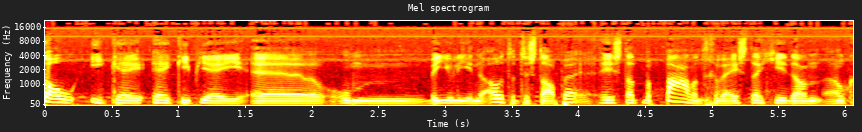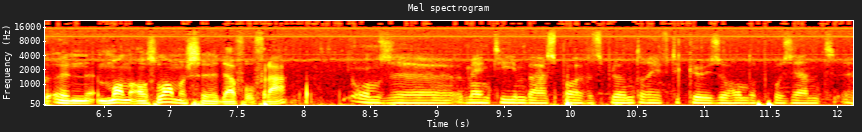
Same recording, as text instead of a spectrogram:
co-equipier eh, om bij jullie in de auto te stappen? Is dat bepalend geweest dat je dan ook een man als Lammers eh, daarvoor vraagt? Onze, mijn teambaas Paul Splunter heeft de keuze 100% eh,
